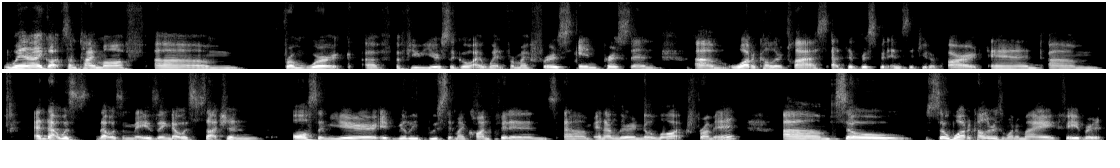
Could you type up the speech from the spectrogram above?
When I got some time off um, from work a, a, few years ago, I went for my first in person um, watercolor class at the Brisbane Institute of Art, and um, and that was that was amazing. That was such an awesome year. It really boosted my confidence, um, and I learned a lot from it. Um, so so watercolor is one of my favorite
